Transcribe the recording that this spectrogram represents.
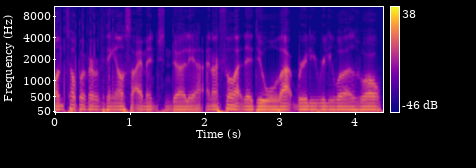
On top of everything else that I mentioned earlier, and I feel like they do all that really, really well as well.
